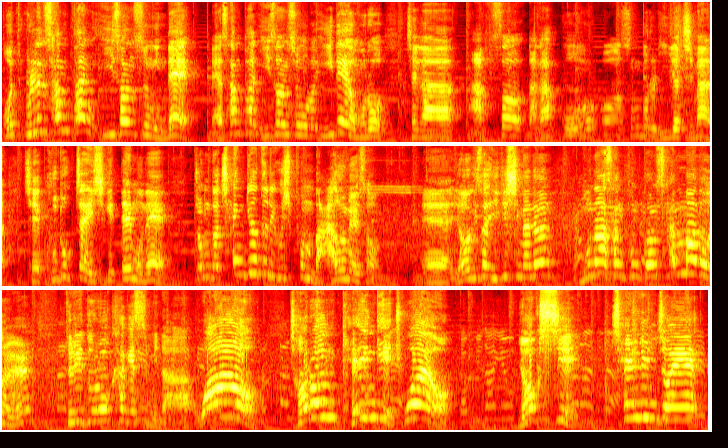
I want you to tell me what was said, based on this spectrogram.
어, 원래는 3판 2선승인데 네, 3판 2선승으로 2대 0으로 제가 앞서 나갔고 어, 승부를 이겼지만 제 구독자이시기 때문에 좀 더 챙겨드리고 싶은 마음에서 예, 여기서 이기시면은 문화상품권 3만 원을 드리도록 하겠습니다. 와우! 저런 개인기 좋아요. 역시 챌린저의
